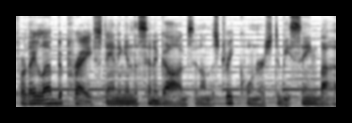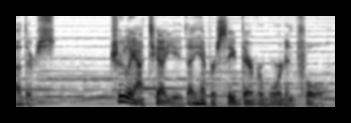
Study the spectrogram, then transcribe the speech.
for they love to pray standing in the synagogues and on the street corners to be seen by others. Truly I tell you, they have received their reward in full.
